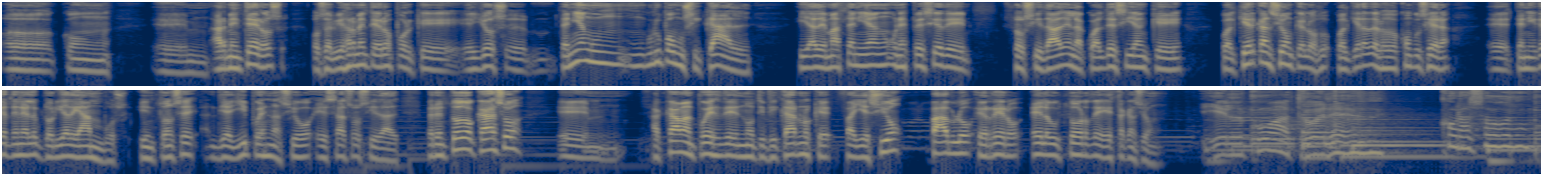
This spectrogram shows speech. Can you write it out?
uh, con eh, Armenteros, José Luis Armenteros, porque ellos eh, tenían un grupo musical y además tenían una especie de sociedad en la cual decían que cualquier canción que los, cualquiera de los dos compusiera eh, tenía que tener la autoría de ambos. Y entonces de allí pues nació esa sociedad. Pero en todo caso, eh, acaban pues de notificarnos que falleció Pablo Herrero, el autor de esta canción. y el cuatro en el corazón.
